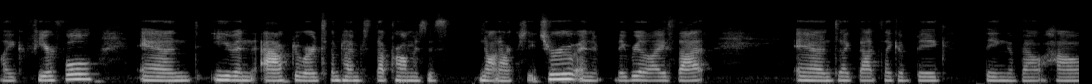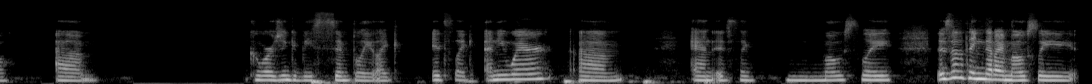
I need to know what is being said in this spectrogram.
like fearful, and even afterwards, sometimes that promise is not actually true, and they realize that, and like that's like a big thing about how um, coercion can be simply like it's like anywhere um and it's like mostly this is the thing that i mostly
